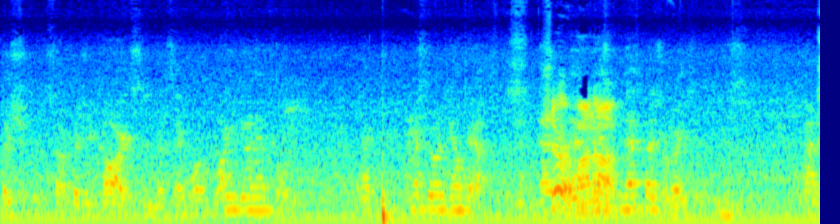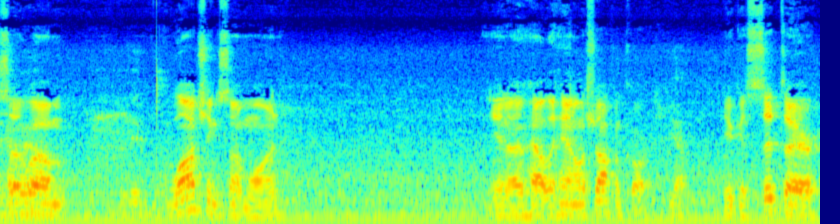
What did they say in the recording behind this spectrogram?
push, start pushing carts, and they'll say, what, why are you doing that for? I'm like, I'm just doing it to help out. That- Sure, that- why that's- not? That's special reason. Trying to help So, um, watching someone, you know, how they handle a shopping cart. Yeah, You can sit there,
